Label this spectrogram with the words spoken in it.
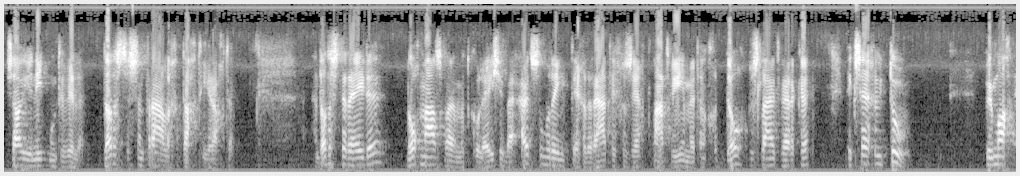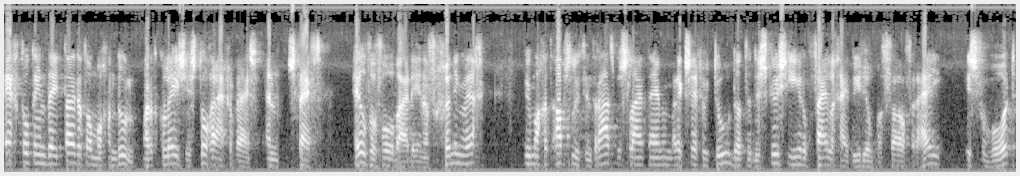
Zou je niet moeten willen. Dat is de centrale gedachte hierachter. En dat is de reden, nogmaals, waarom het college bij uitzondering tegen de raad heeft gezegd, laten we hier met een gedoogbesluit werken. Ik zeg u toe, u mag echt tot in detail dat allemaal gaan doen, maar het college is toch eigenwijs en schrijft heel veel voorwaarden in een vergunning weg. U mag het absoluut in het raadsbesluit nemen, maar ik zeg u toe dat de discussie hier op veiligheid die op mevrouw Verheij is verwoord,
